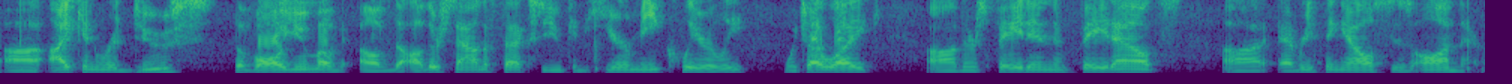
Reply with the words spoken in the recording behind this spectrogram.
uh, I can reduce the volume of, of the other sound effects so you can hear me clearly, which I like. Uh, there's fade in and fade outs. Uh, everything else is on there.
